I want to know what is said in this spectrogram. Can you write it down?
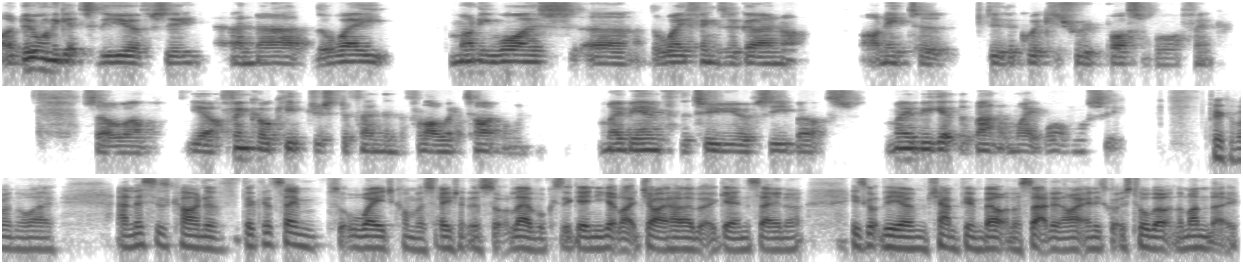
I do want to get to the UFC, and uh, the way money wise, uh, the way things are going, I, I need to do the quickest route possible. I think. So um, yeah, I think I'll keep just defending the flyweight title and maybe aim for the two UFC belts. Maybe get the bantamweight one. We'll see. Pick up on the way, and this is kind of the same sort of wage conversation at this sort of level because again, you get like Jai Herbert again saying uh, he's got the um, champion belt on the Saturday night and he's got his tall belt on the Monday.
